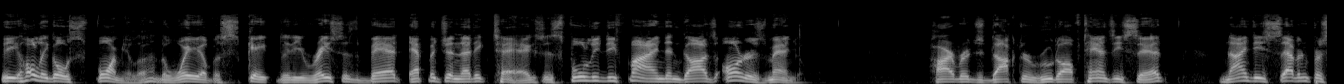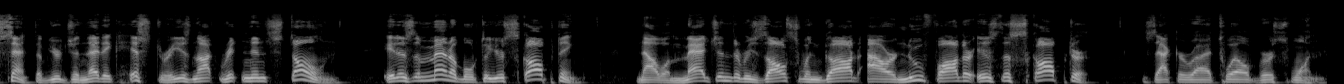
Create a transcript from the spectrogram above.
the Holy Ghost formula, the way of escape that erases bad epigenetic tags, is fully defined in God's owner's manual. Harvard's Dr. Rudolph Tanzi said, 97% of your genetic history is not written in stone. It is amenable to your sculpting. Now imagine the results when God, our new Father, is the sculptor. Zechariah 12, verse 1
